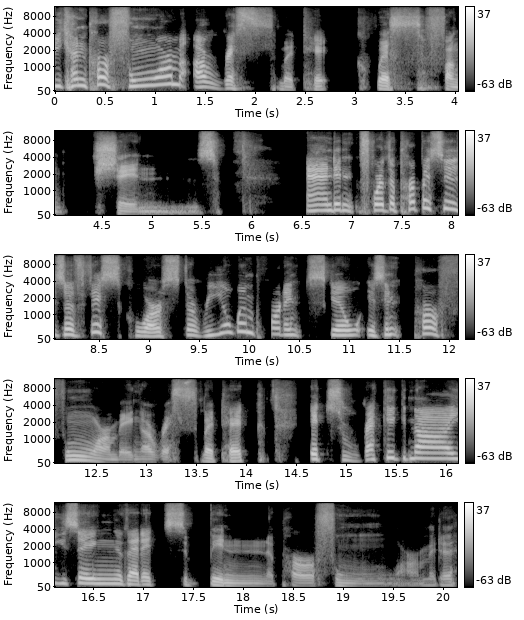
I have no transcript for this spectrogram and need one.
we can perform arithmetic with functions. And in, for the purposes of this course, the real important skill isn't performing arithmetic, it's recognizing that it's been performed.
